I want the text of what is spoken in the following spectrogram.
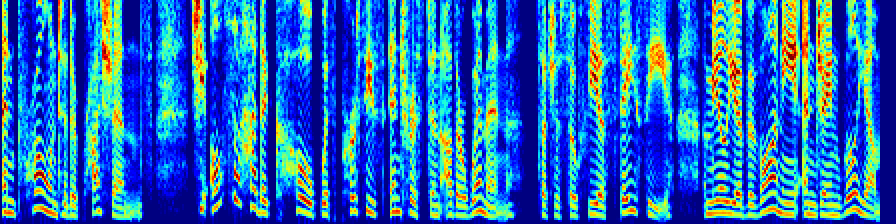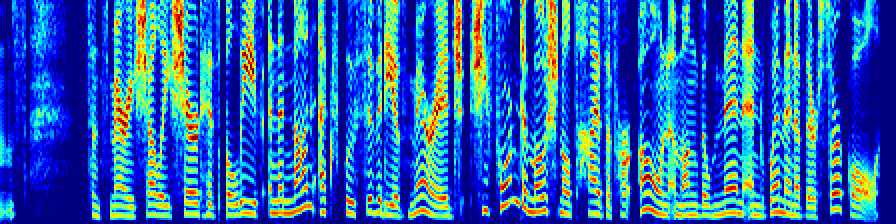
and prone to depressions. She also had to cope with Percy's interest in other women, such as Sophia Stacey, Amelia Viviani, and Jane Williams. Since Mary Shelley shared his belief in the non exclusivity of marriage, she formed emotional ties of her own among the men and women of their circle.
